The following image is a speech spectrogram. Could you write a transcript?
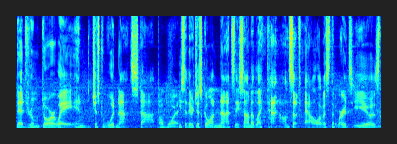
bedroom doorway and just would not stop. Oh, boy. He said they were just going nuts. They sounded like the hounds of hell. Was the words he used.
